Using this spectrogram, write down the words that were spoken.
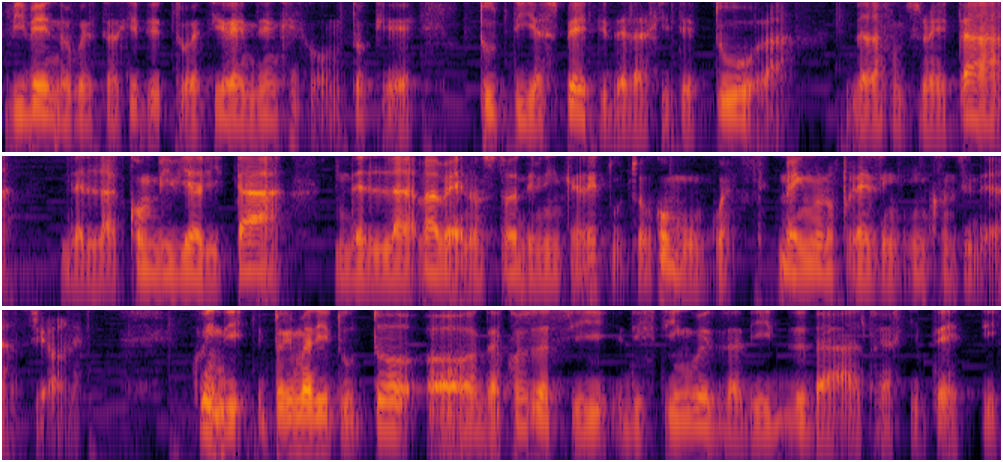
vivendo questa architettura ti rendi anche conto che tutti gli aspetti dell'architettura, della funzionalità, della convivialità, del vabbè, non sto a delinkare tutto, comunque vengono presi in considerazione. Quindi, prima di tutto, oh, da cosa si distingue Zadid da altri architetti,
